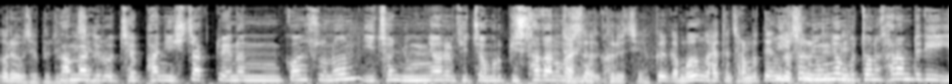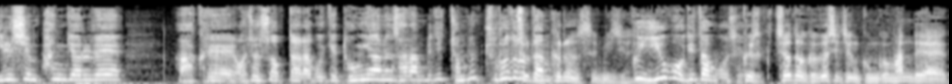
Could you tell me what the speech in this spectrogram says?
어려워져 버리죠. 한마디로 재판이 시작되는 건수는 2006년을 기점으로 비슷하다는 거 비슷하, 아닙니까? 그렇죠. 그러니까 뭔가 하여튼 잘못된 것을 2006년부터는 사람들이 1심 판결에 아 그래 어쩔 수 없다라고 이렇게 동의하는 사람들이 점점 줄어들었다는 그런 셈이죠. 그 이유가 어디 있다고 보세요? 그래서 저도 그것이 지금 궁금한데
